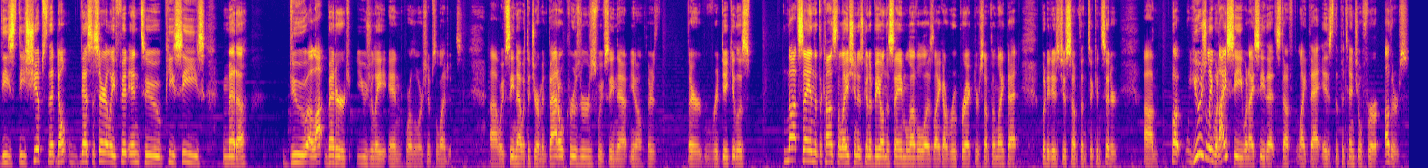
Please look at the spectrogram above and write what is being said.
these these ships that don't necessarily fit into PC's meta do a lot better usually in World of Warships Legends. Uh, we've seen that with the German battle cruisers. We've seen that you know there's they're ridiculous. Not saying that the Constellation is going to be on the same level as like a Ruprecht or something like that, but it is just something to consider. Um, but usually, what I see when I see that stuff like that is the potential for others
